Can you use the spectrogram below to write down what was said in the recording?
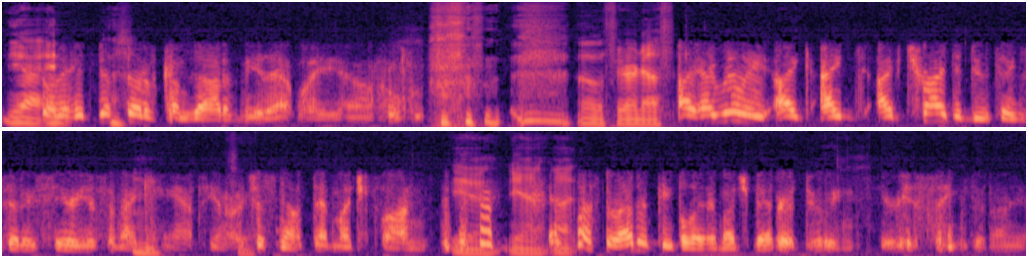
yeah. So and- it just sort of comes out of me that way. You know? oh, fair enough. I, I really, I, I, I've tried to do things that are serious, and I Mm-hmm. can't. You know, it's just not that much fun. Yeah, yeah. and uh, plus, there are other people that are much better at doing serious things than I am.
